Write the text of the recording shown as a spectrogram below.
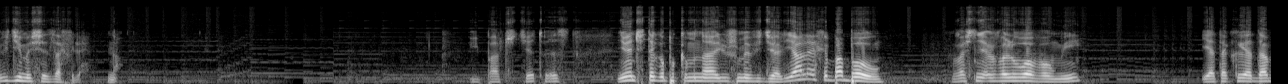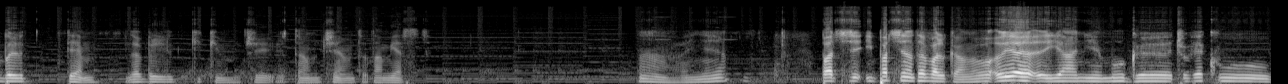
Widzimy się za chwilę, no. I patrzcie, to jest Nie wiem czy tego Pokemona już my widzieli, ale chyba Bow. Właśnie ewoluował mi. I atakuje double tym. Double kickiem, czy tam czym to tam jest. A, fajnie. Patrzcie i patrzcie na tę walkę. No, ja, ja nie mogę, człowieku.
